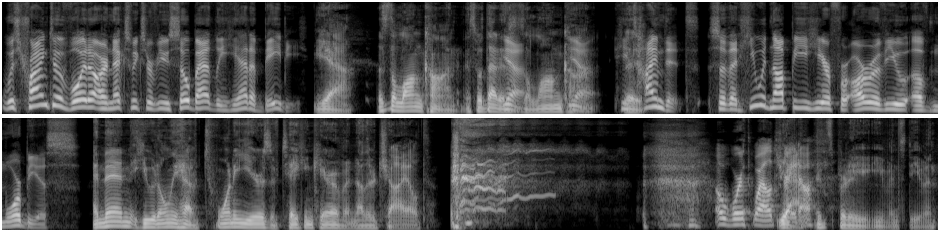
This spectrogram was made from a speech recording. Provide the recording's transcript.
was trying to avoid our next week's review so badly he had a baby. Yeah. That's the long con. That's what that is. Yeah. It's a long con. Yeah, he The- timed it so that he would not be here for our review of Morbius. and then he would only have 20 years of taking care of another child. A worthwhile trade Yeah, off. it's pretty even, Steven.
